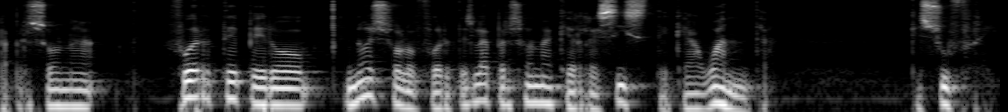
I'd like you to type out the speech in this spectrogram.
la persona fuerte, pero no es solo fuerte, es la persona que resiste, que aguanta, que sufre,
